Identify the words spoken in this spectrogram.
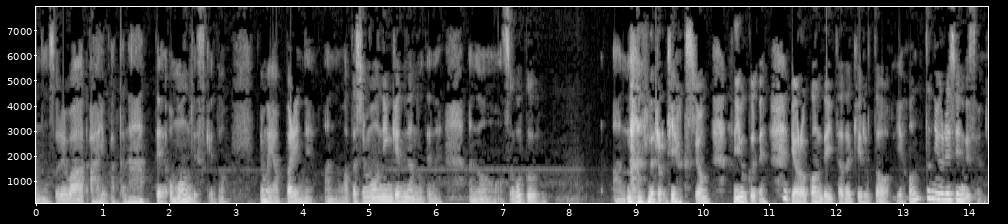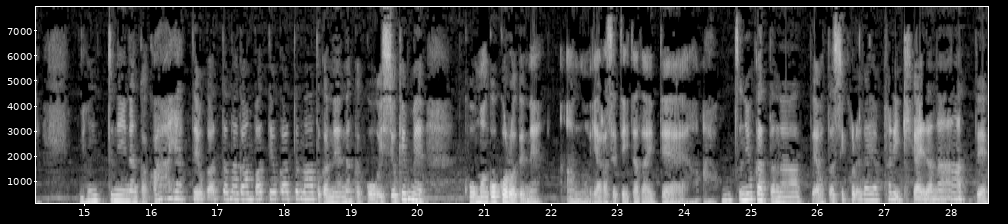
あの、それは、ああ、よかったなって思うんですけど、でもやっぱりね、あの、私も人間なのでね、あの、すごく、あ なんだろう、リアクション、よくね、喜んでいただけると、いや、本当に嬉しいんですよね。本当になんか、ああ、やってよかったな、頑張ってよかったな、とかね、なんかこう、一生懸命、こう、真心でね、あの、やらせていただいて、あ、本当によかったなって、私これがやっぱり機会だなって、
